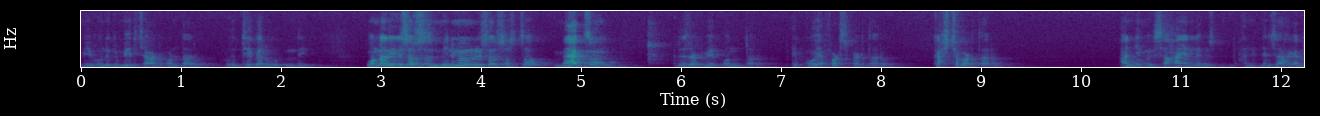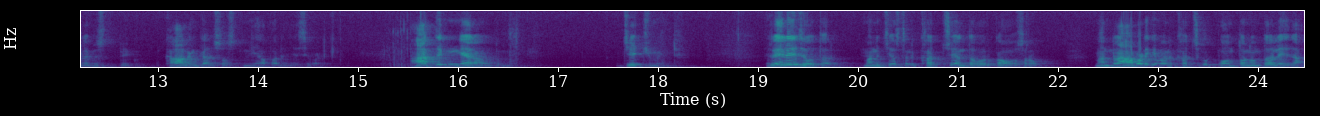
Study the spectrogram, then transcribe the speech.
మీ ఉనికి మీరు చాటుకుంటారు వృద్ధి కలుగుతుంది. ఉన్న రిసోర్సెస్ మినిమం రీసోర్సెస్తో మ్యాక్సిమం రిజల్ట్ మీరు పొందుతారు. ఎక్కువ ఎఫర్ట్స్ పెడతారు కష్టపడతారు. అన్నీ మీకు సహాయం లభిస్తుంది అన్నింటినీ సహాయం లభిస్తుంది మీకు. కాలం కలిసి వస్తుంది వ్యాపారం చేసేవాడికి ఆర్థికంగా ఎలా ఉంటుంది? జడ్జిమెంట్. రియలైజ్ అవుతారు. మనం చేస్తున్న ఖర్చు ఎంతవరకు అవసరం? మన రాబడికి మన ఖర్చుకు పొంతనుందా లేదా?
